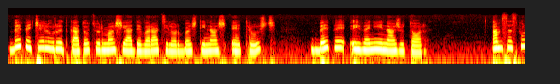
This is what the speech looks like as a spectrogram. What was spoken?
be pe cel urât ca toți urmașii adevăraților băștinași etruști, Bepe îi veni în ajutor. Am să spun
